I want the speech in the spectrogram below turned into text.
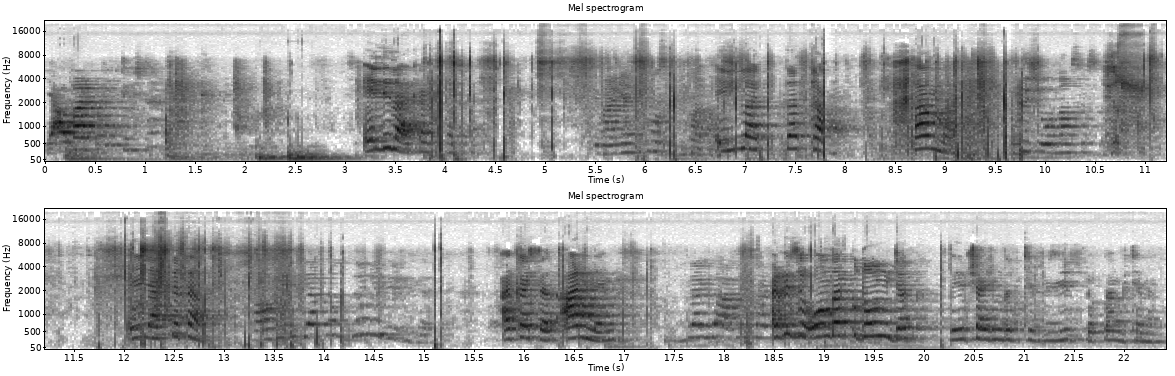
Ya abartmayın. 50 like arkadaşlar. Güven çıkmasın bu kadar. 50 like'da tam. Tamam mı? Bu dışı oradan ses ver. 50 like'da tam. Arkadaşlar annem Arkadaşlar 10 dakika dolmayacak. Benim şarjımda bitebilir. Yok ben bitemem.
